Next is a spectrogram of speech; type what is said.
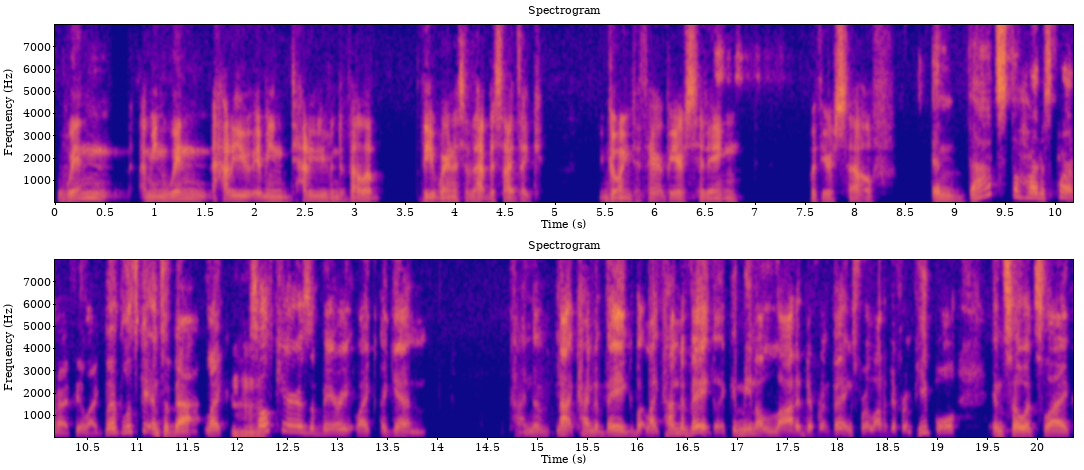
when i mean when how do you i mean how do you even develop the awareness of that besides like going to therapy or sitting with yourself and that's the hardest part i feel like. Let, let's get into that. Like Mhm. self-care is a very like again kind of not kind of vague but like kind of vague. It can mean a lot of different things for a lot of different people. And so it's like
